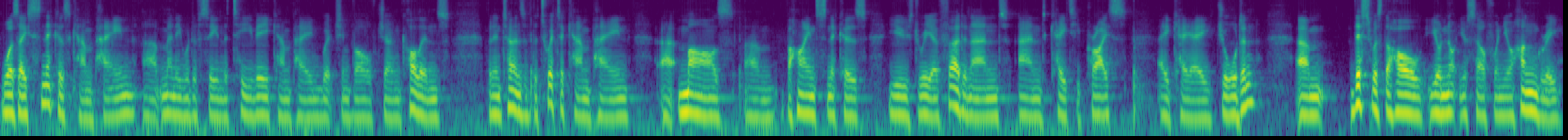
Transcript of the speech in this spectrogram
was a Snickers campaign. Uh, many would have seen the TV campaign which involved Joan Collins. But in terms of the Twitter campaign, uh, Mars um, behind Snickers used Rio Ferdinand and Katie Price, aka Jordan. Um, this was the whole You're Not Yourself When You're Hungry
